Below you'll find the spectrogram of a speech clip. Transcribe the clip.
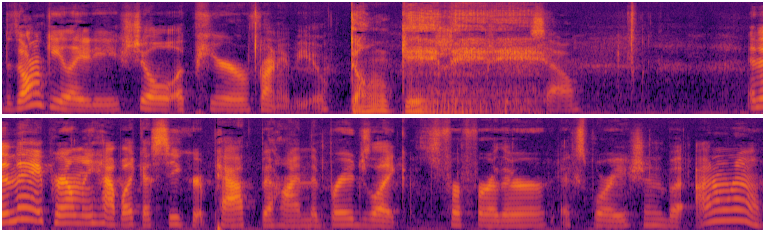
the donkey lady, she'll appear in front of you. Donkey lady. So, and then they apparently have like a secret path behind the bridge, like for further exploration. But I don't know.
